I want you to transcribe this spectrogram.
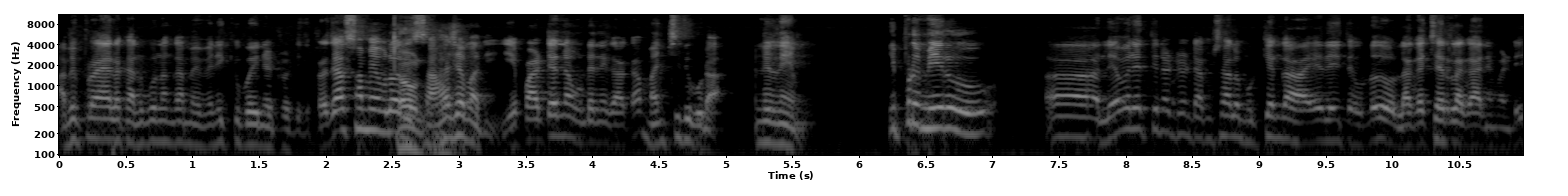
అభిప్రాయాలకు అనుగుణంగా మేము వెనక్కి పోయినటువంటిది. ప్రజాస్వామ్యంలో. సహజం అది ఏ పార్టీ అయినా ఉండని కాక మంచిది కూడా నిర్ణయం. ఇప్పుడు మీరు లేవనెత్తినటువంటి అంశాలు ముఖ్యంగా ఏదైతే ఉన్నదో లగచర్ల కానివ్వండి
